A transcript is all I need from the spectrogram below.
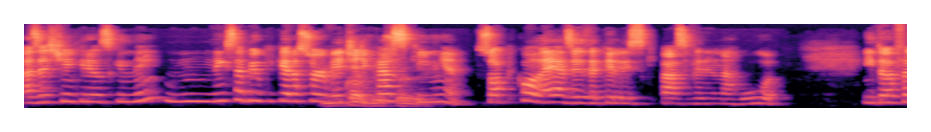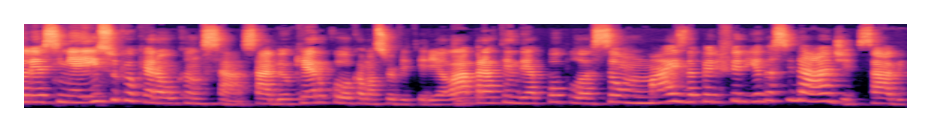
Às vezes tinha criança que nem, nem sabia o que era sorvete Nunca de casquinha, só picolé, às vezes daqueles que passam vendendo na rua. Então eu falei assim, é isso que eu quero alcançar, sabe? Eu quero colocar uma sorveteria lá para atender a população mais da periferia da cidade, sabe?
